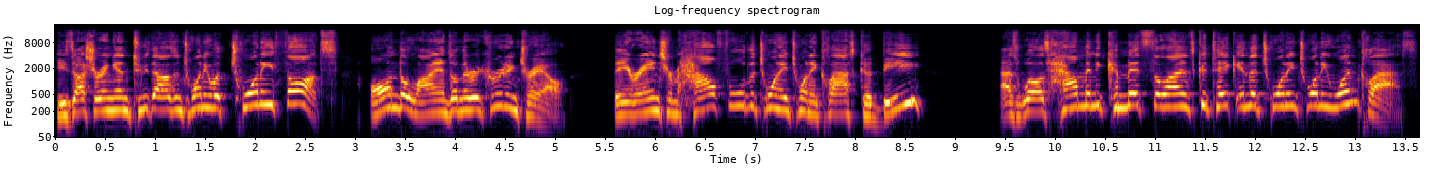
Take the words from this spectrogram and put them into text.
He's ushering in 2020 with 20 thoughts on the Lions on the recruiting trail. They range from how full the 2020 class could be, as well as how many commits the Lions could take in the 2021 class.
